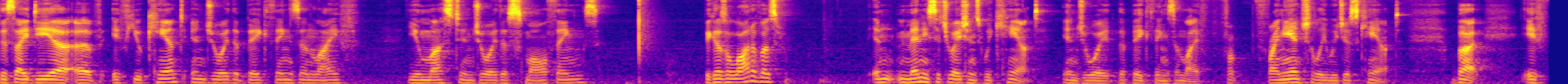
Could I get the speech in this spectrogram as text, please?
This idea of if you can't enjoy the big things in life, you must enjoy the small things. Because a lot of us, in many situations, we can't enjoy the big things in life. Financially, we just can't. But if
